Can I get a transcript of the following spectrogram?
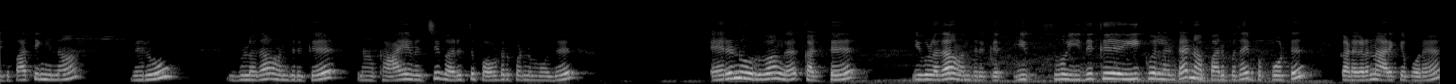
இது பார்த்தீங்கன்னா வெறும் இவ்வளோ தான் வந்திருக்கு. நான் காய வச்சு வறுத்து பவுடர் பண்ணும்போது இரநூறுவாங்க கட்டு. இவ்வளோ தான் வந்திருக்கு ஸோ இதுக்கு ஈக்குவலண்ட்டாக நான் பருப்பு தான் இப்போ போட்டு கடகடன்னு அரைக்க போகிறேன்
